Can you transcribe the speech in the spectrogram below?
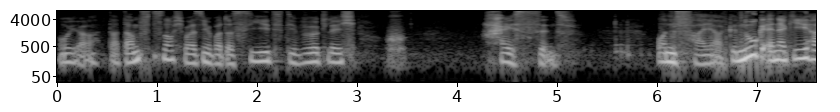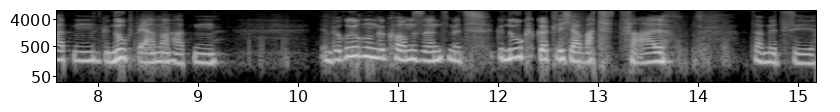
oh ja, da dampft es noch, ich weiß nicht, ob er das sieht, die wirklich heiß sind, on fire, genug Energie hatten, genug Wärme hatten, in Berührung gekommen sind mit genug göttlicher Wattzahl, damit sie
